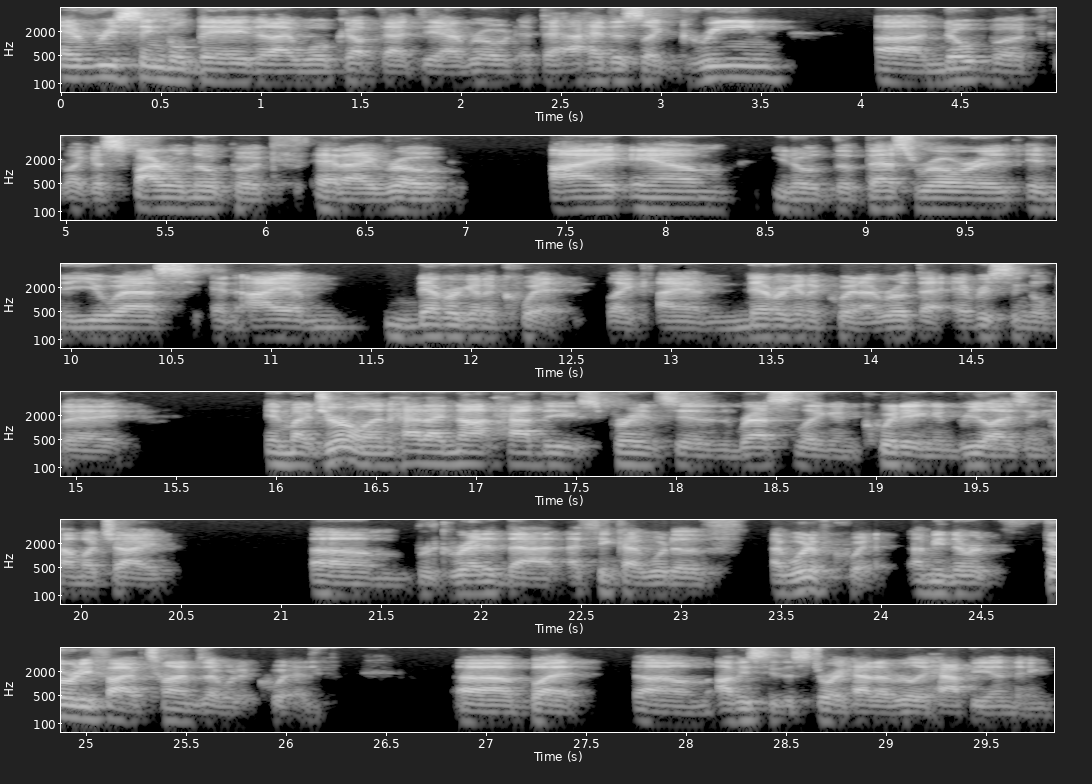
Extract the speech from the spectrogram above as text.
every single day that I woke up that day, I wrote at the, I had this like green uh, notebook, like a spiral notebook, and I wrote, I am you know the best rower in the US and I am never going to quit. Like I am never going to quit. I wrote that every single day in my journal and had I not had the experience in wrestling and quitting and realizing how much I um, regretted that, I think I would have I would have quit. I mean there were 35 times I would have quit. Uh, but um, obviously the story had a really happy ending.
